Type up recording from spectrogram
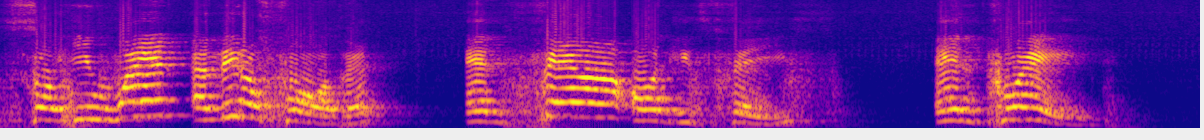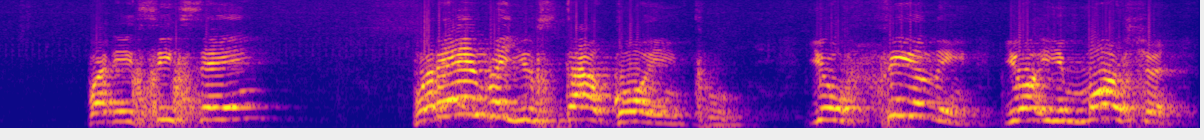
Amen. So he went a little further and fell on his face and prayed. What is he saying? Whatever you start going through, your feeling, your emotion,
